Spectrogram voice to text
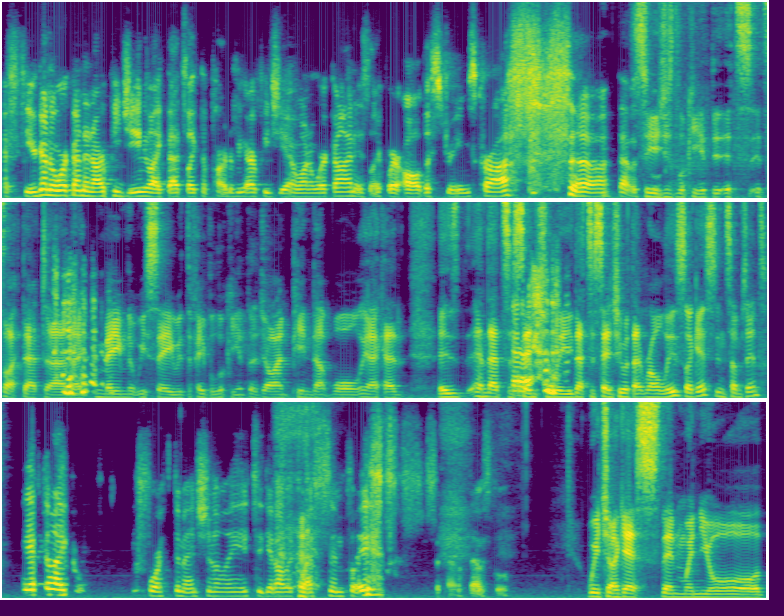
if you're gonna work on an RPG, like that's like the part of the RPG I want to work on is like where all the streams cross. so that was So you're just looking at the, it's it's like that, uh, that meme that we see with the people looking at the giant pinned up wall. Yeah, okay, is, and that's essentially that's essentially what that role is, I guess, in some sense. you have to like fourth dimensionally to get all the quests in place. So that was cool. Which I guess then when you're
